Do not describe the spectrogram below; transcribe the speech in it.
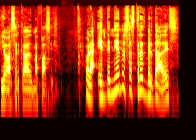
Y le va a ser cada vez más fácil. Ahora, entendiendo esas tres verdades,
